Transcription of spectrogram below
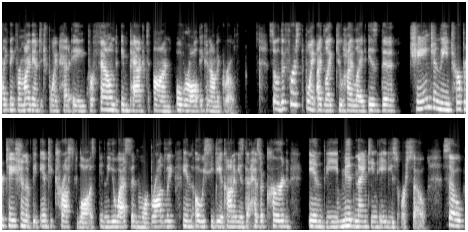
I think from my vantage point, had a profound impact on overall economic growth. So, the first point I'd like to highlight is the change in the interpretation of the antitrust laws in the US and more broadly in OECD economies that has occurred in the mid 1980s or so. So,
